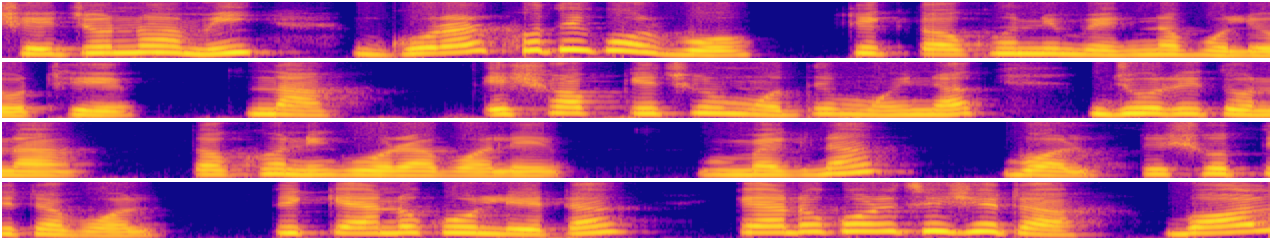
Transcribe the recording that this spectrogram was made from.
সেজন্য আমি গোড়ার ক্ষতি করব? ঠিক তখনই মেঘনা বলে ওঠে, না, এসব কিছুর মধ্যে মৈনাক জড়িত না। তখনই গোড়া বলে, মেঘনা, বল, তুই সত্যিটা বল, তুই কেন করলি এটা? কেন করেছিস সেটা? বল।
